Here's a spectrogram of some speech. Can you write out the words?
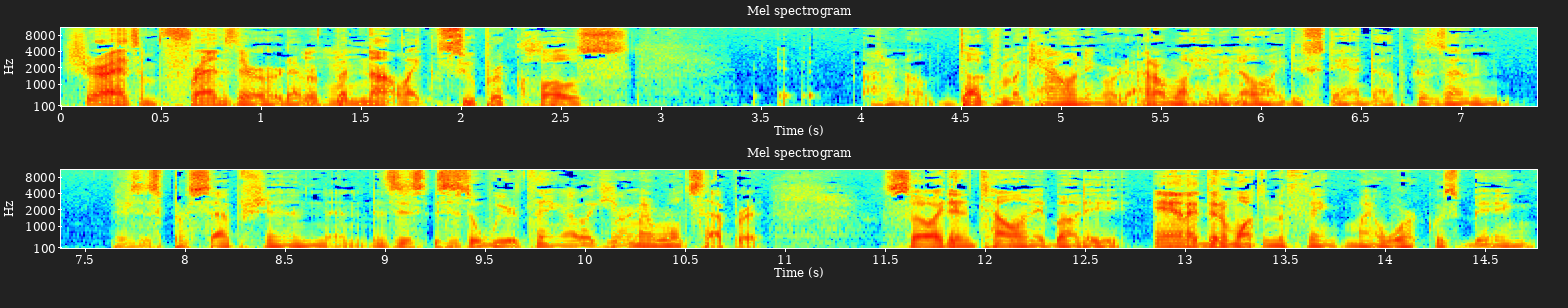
Sure, I had some friends there or whatever, Mhm. but not like super close. I don't know, Doug from accounting, or I don't want him to know Mhm. I do stand-up because then there's this perception, and it's just it's just a weird thing. I like keeping Right. my world separate, so I didn't tell anybody, and I didn't want them to think my work was being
